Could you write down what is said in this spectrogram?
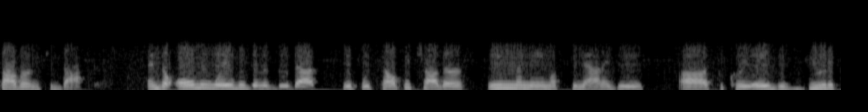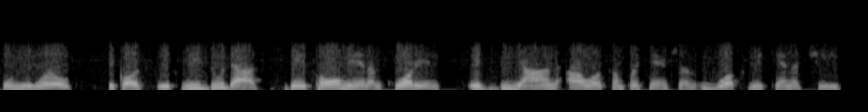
sovereignty back. And the only way we're going to do that is we help each other in the name of humanity uh, to create this beautiful new world. Because if we do that, they told me, and I'm quoting, it's beyond our comprehension what we can achieve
